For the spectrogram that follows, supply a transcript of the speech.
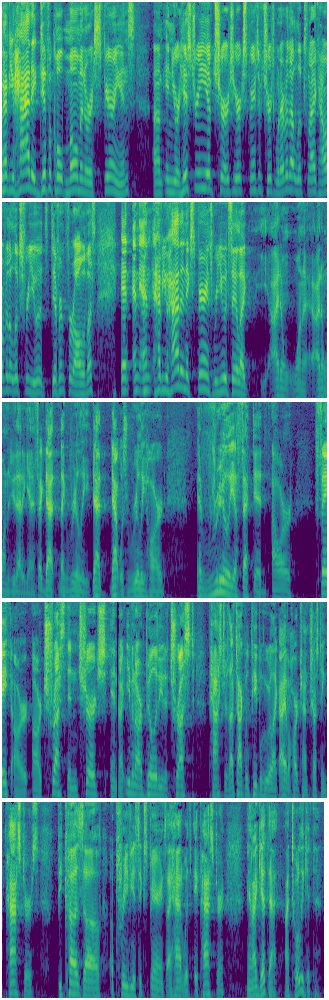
have you had a difficult moment or experience um, in your history of church, your experience of church, whatever that looks like, however that looks for you, it's different for all of us. And, and, and have you had an experience where you would say, like, I don't want to, I don't want to do that again. In fact, that like really, that that was really hard it really affected our faith, our, our trust in church, and our, even our ability to trust pastors. I've talked with people who are like, I have a hard time trusting pastors because of a previous experience I had with a pastor. And man, I get that. I totally get that.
